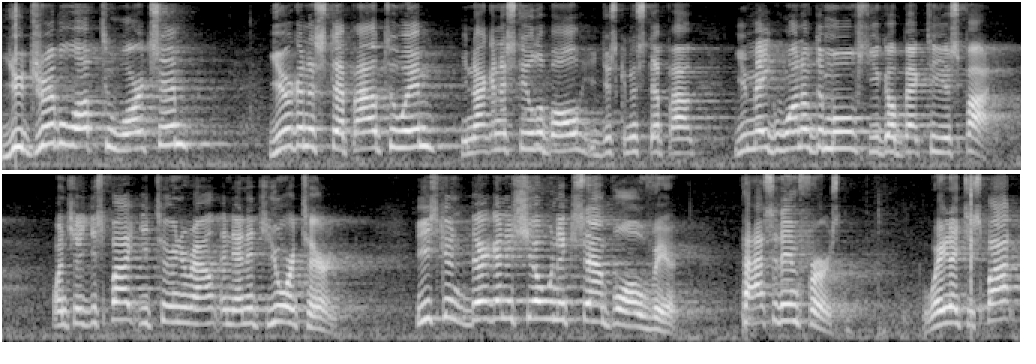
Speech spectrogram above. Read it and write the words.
you dribble up towards him, you're going to step out to him, you're not going to steal the ball, you're just going to step out. You make one of the moves, you go back to your spot. Once you're at your spot, you turn around and then it's your turn. He's gonna, they're going to show an example over here. Pass it in first. Wait at your spot,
